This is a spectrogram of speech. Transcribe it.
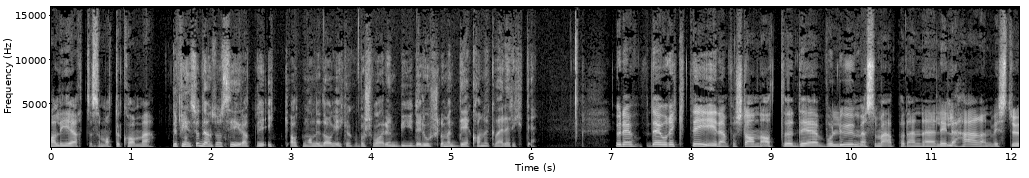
allierte som måtte komme. Det finnes jo dem som sier at, ikke, at, man i dag ikke kan forsvare en bydel i Oslo, men det kan jo ikke være riktig. Jo, det, det er jo riktig i den forstand at det volumet som er på denne lille hæren, hvis du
